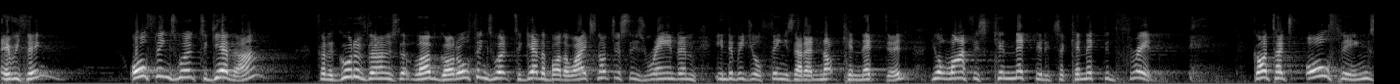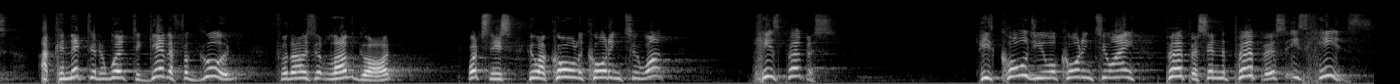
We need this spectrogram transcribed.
Everything. All things work together for the good of those that love God. All things work together, by the way. It's not just these random individual things that are not connected. Your life is connected, it's a connected thread. God takes all things, are connected and work together for good for those that love God. Watch this, who are called according to what? His purpose. He's called you according to a purpose, and the purpose is His.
